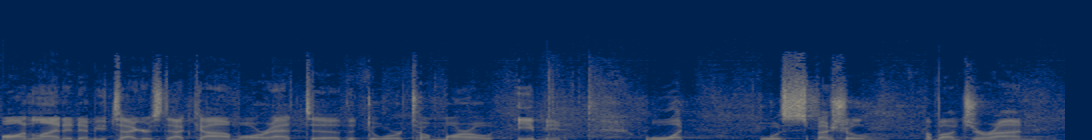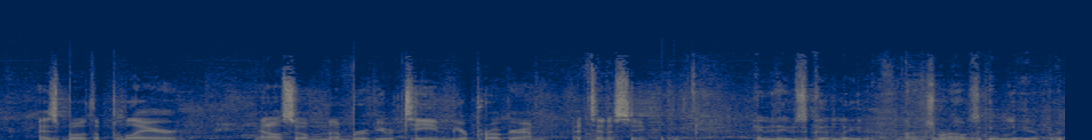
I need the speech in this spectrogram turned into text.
online at mutigers.com or at uh, the door tomorrow evening. What was special about Jeronne as both a player and also a member of your team, your program at Tennessee? He was, he was a good leader. Uh, Jeronne was a good leader, but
